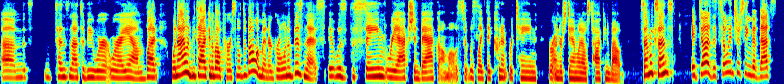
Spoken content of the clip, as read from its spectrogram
Um, that's tends not to be where where I am. But when I would be talking about personal development or growing a business, it was the same reaction back almost. It was like they couldn't retain or understand what I was talking about. Does that make sense? It does. It's so interesting that that's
